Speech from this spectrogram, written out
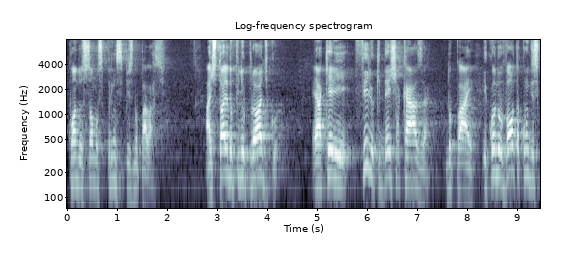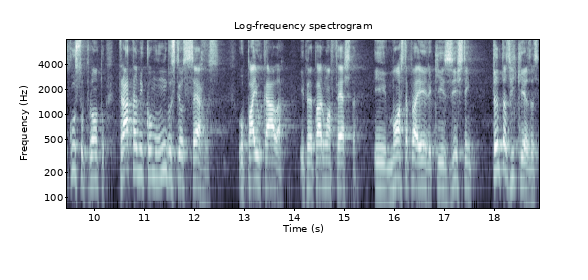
quando somos príncipes no palácio. A história do filho pródigo é aquele filho que deixa a casa do pai e quando volta com o discurso pronto, trata-me como um dos teus servos o pai o cala e prepara uma festa e mostra para ele que existem tantas riquezas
